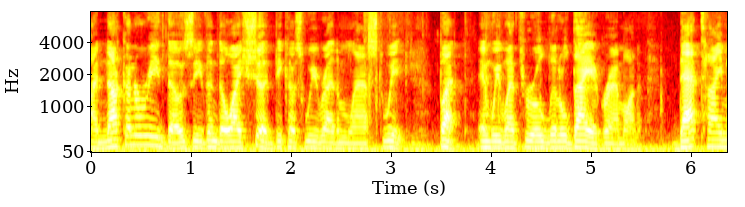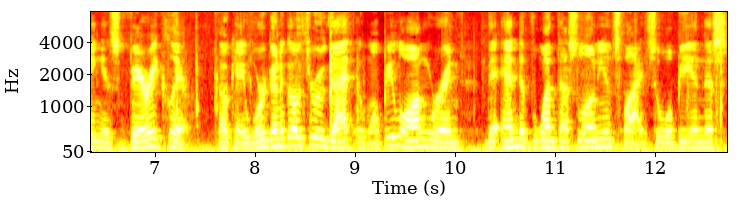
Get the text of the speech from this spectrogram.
I'm not going to read those, even though I should, because we read them last week. But, and we went through a little diagram on it. That timing is very clear. Okay, we're going to go through that. It won't be long. We're in the end of 1 Thessalonians 5, so we'll be in this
